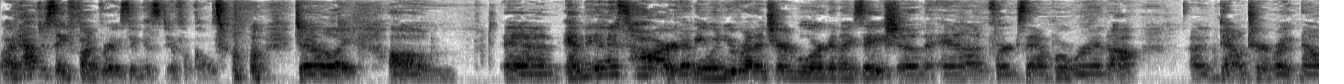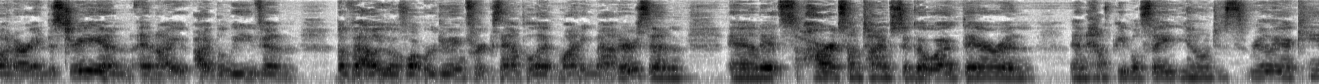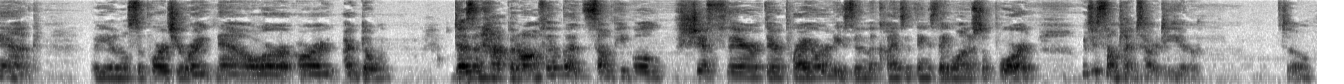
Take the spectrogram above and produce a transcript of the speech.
I'd have to say fundraising is difficult generally. Um, and, and and it's hard. I mean, when you run a charitable organization, and for example, we're in a, a downturn right now in our industry, and and I I believe in the value of what we're doing. For example, at Mining Matters, and and it's hard sometimes to go out there and and have people say, you know, just really I can't, you know, support you right now, or or I don't doesn't happen often, but some people shift their their priorities and the kinds of things they want to support, which is sometimes hard to hear. So,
